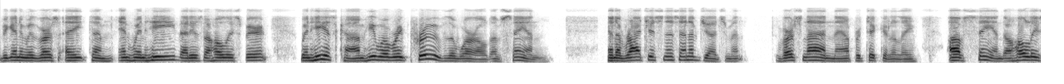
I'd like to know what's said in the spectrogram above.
beginning with verse 8, um, and when He, that is the Holy Spirit, when He is come, He will reprove the world of sin and of righteousness and of judgment. Verse 9 now, particularly, of sin. The Holy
